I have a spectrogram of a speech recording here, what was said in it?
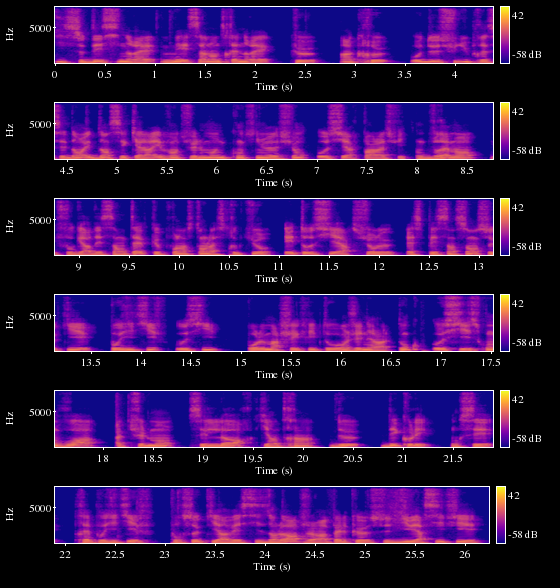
qui se dessinerait, mais ça n'entraînerait que un creux au-dessus du précédent et dans ces cas-là, éventuellement une continuation haussière par la suite. Donc vraiment, il faut garder ça en tête que pour l'instant, la structure est haussière sur le SP500, ce qui est positif aussi pour le marché crypto en général. Donc aussi, ce qu'on voit actuellement, c'est l'or qui est en train de décoller. Donc c'est très positif pour ceux qui investissent dans l'or. Je rappelle que se diversifier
